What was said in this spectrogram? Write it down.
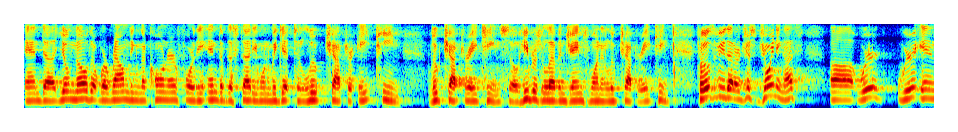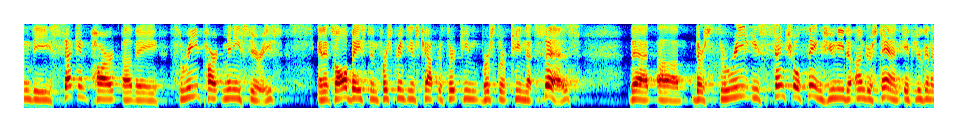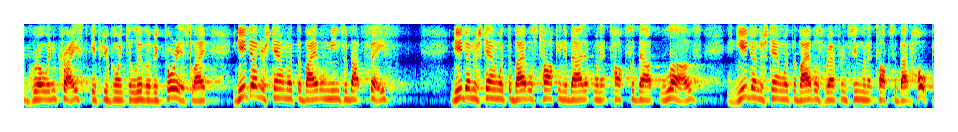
and uh, you'll know that we're rounding the corner for the end of the study when we get to Luke chapter 18. Luke chapter 18. So Hebrews 11, James 1, and Luke chapter 18. For those of you that are just joining us, uh, we're, we're in the second part of a three part mini series and it's all based in 1 Corinthians chapter 13, verse 13, that says that uh, there's three essential things you need to understand if you're going to grow in Christ, if you're going to live a victorious life. You need to understand what the Bible means about faith. You need to understand what the Bible's talking about it when it talks about love. And you need to understand what the Bible's referencing when it talks about hope.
